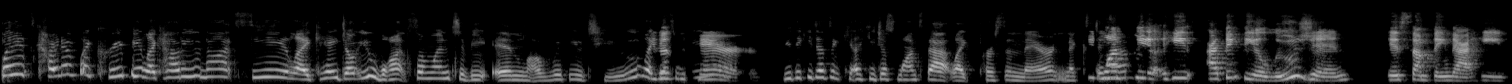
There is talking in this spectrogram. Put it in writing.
But it's kind of like creepy. Like, how do you not see, like, hey, don't you want someone to be in love with you too? Like, he doesn't care. You think he doesn't like he just wants that like person there next he to wants him? The, he I think the illusion is something that he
